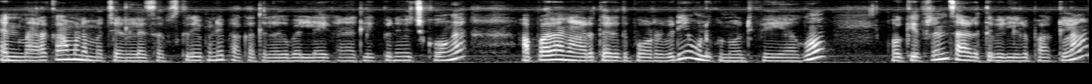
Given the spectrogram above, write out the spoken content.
அண்ட் மறக்காமல் நம்ம சேனலை சப்ஸ்கிரைப் பண்ணி பக்கத்தில் இருக்க பெல் ஐக்கானை கிளிக் பண்ணி வச்சுக்கோங்க. அப்போ தான் நான் அடுத்தடுத்து போடுற வீடியோ உங்களுக்கு நோட்டிஃபை ஆகும். ஓகே ஃப்ரெண்ட்ஸ் அடுத்த வீடியோவில் பார்க்கலாம்.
